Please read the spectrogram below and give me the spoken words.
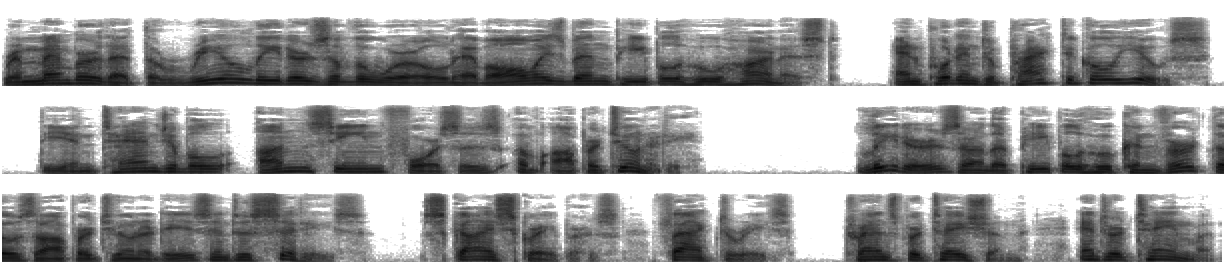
remember that the real leaders of the world have always been people who harnessed and put into practical use the intangible, unseen forces of opportunity. Leaders are the people who convert those opportunities into cities, skyscrapers, factories, transportation, entertainment,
